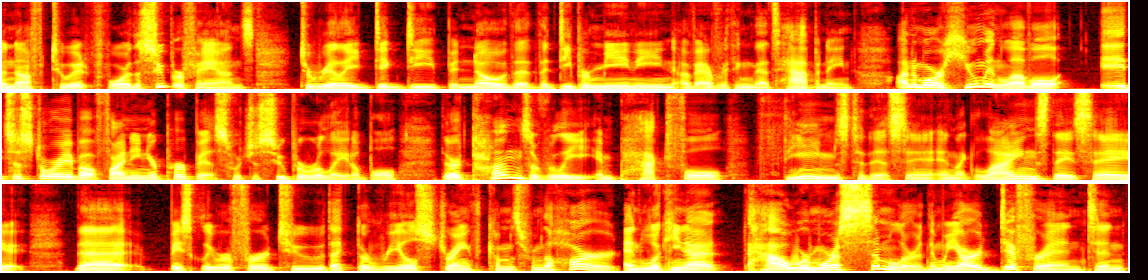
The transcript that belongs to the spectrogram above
enough to it for the super fans to really dig deep and know the, the deeper meaning of everything that's happening. On a more human level, it's a story about finding your purpose, which is super relatable. There are tons of really impactful themes to this and, and like lines they say that basically referred to like the real strength comes from the heart and looking at how we're more similar than we are different and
